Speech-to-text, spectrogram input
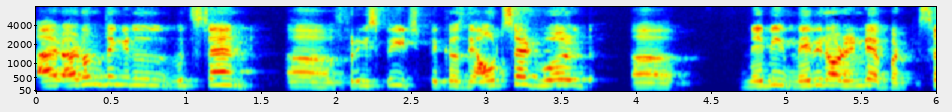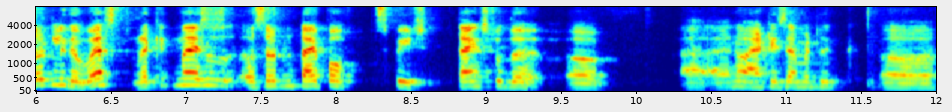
I, I, don't think it'll withstand uh, free speech because the outside world maybe maybe not India, but certainly the West recognizes a certain type of speech thanks to the uh, uh, know anti-Semitic uh,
